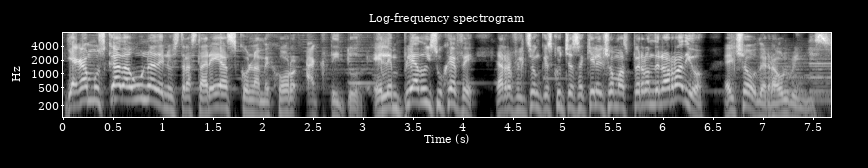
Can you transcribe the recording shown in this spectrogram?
y hagamos cada una de nuestras tareas con la mejor actitud. El empleado y su jefe, la reflexión que escuchas aquí en el show más perrón de la radio, el show de Raúl Brindis.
